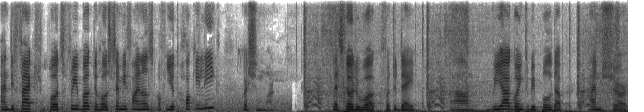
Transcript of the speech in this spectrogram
and the fact reports Freeburg to host semi-finals of Youth Hockey League? Question mark. Let's go to work for today. Um, we are going to be pulled up, I'm sure.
